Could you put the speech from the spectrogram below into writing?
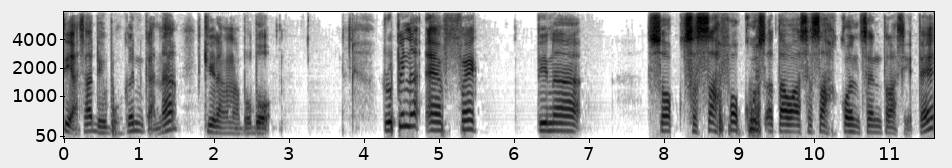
tiasa dihubungkeun kana kirangna bobo rupina efek tina sok sesah fokus atau sesah konsentrasi teh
